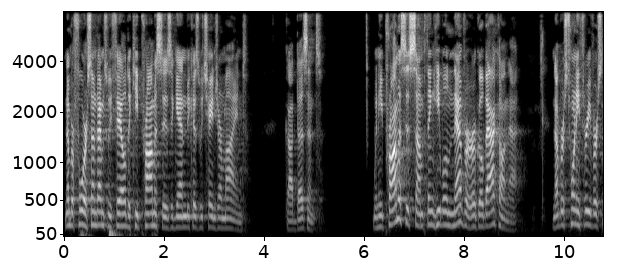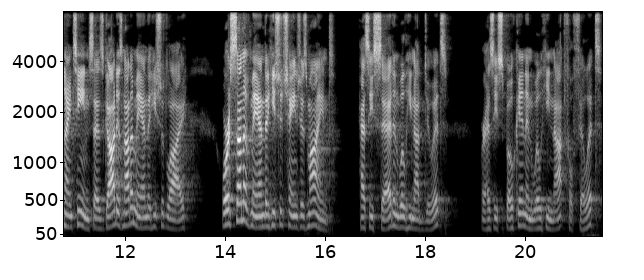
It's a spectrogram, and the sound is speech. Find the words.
Number four, sometimes we fail to keep promises again because we change our mind. God doesn't. When he promises something, he will never go back on that. Numbers 23 verse 19 says, God is not a man that he should lie, or a son of man that he should change his mind. Has he said, and will he not do it? Or has he spoken, and will he not fulfill it?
